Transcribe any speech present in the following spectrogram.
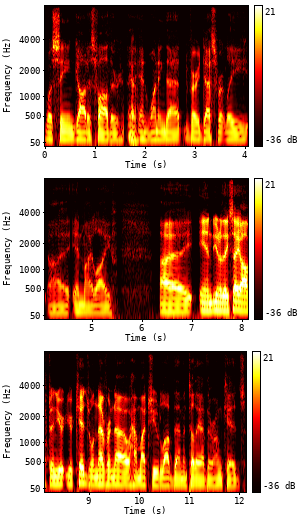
was seeing God as Father Yeah. and, wanting that very desperately uh, in my life. Uh, and you know they say often your your kids will never know how much you love them until they have their own kids,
